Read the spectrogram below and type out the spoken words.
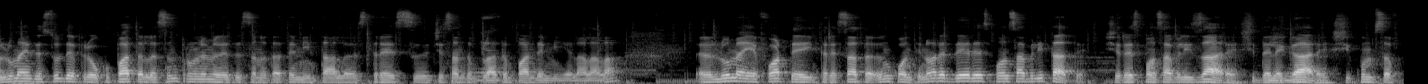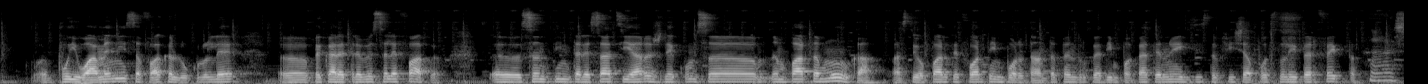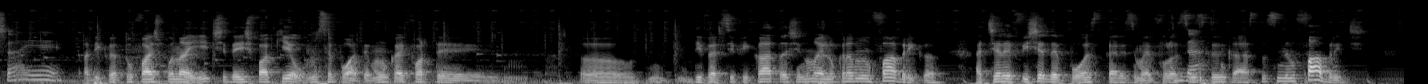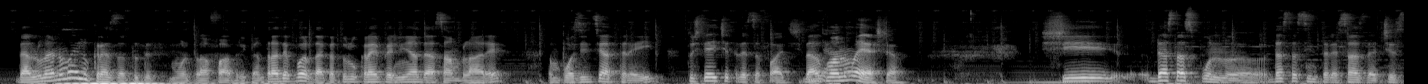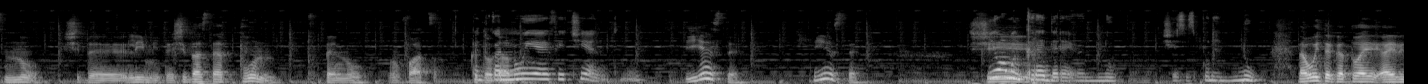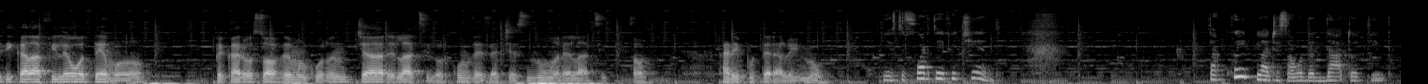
lumea e destul de preocupată, lăsând problemele de sănătate mentală, stres, ce s-a întâmplat Da. în pandemie, la la la. Uh, Lumea e foarte interesată în continuare de responsabilitate și responsabilizare și delegare și cum să pui oamenii să facă lucrurile uh, pe care trebuie să le facă. Uh, Sunt interesați iarăși de cum să împartă munca. Asta e o parte foarte importantă pentru că din păcate nu există fișa postului perfectă. Așa e. Adică tu faci până aici și de aici fac eu. Nu se poate. Munca e foarte uh, diversificată și nu mai lucrăm în fabrică. Acele fișe de post care se mai folosesc Da. încă astăzi sunt în fabrici. Dar lumea nu mai lucrează atât de mult la fabrică. Într-adevăr, dacă tu lucrai pe linia de asamblare, în poziția 3, tu știai ce trebuie să faci. Dar Da. acum nu mai e așa. Și de asta spun, uh, de asta sunt interesați de acest nu și de limite și de asta pun pe nu în față. Pentru că câteodată. nu e eficient. Nu? Este. Este. Și... Eu am încredere în nu. Și se spune nu. Dar uite că tu ai, ai ridicat la fileu o temă pe care o să o avem în curând, cea a relațiilor. Cum vezi acest nu în relații? Sau care e puterea lui nu? Este foarte eficient. Dar cui îi place să audă da tot timpul?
